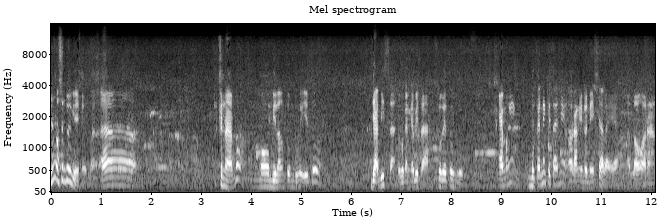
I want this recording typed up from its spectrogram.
jadi maksud gue gini uh, kenapa mau bilang tumbuh itu nggak bisa bukan nggak bisa sulit tumbuh emangnya bukannya kita ini orang Indonesia lah ya atau orang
